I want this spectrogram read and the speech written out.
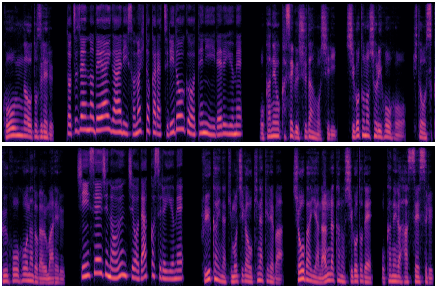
幸運が訪れる。突然の出会いがありその人から釣り道具を手に入れる夢。お金を稼ぐ手段を知り、仕事の処理方法、人を救う方法などが生まれる。新生児のうんちを抱っこする夢。不愉快な気持ちが起きなければ、商売や何らかの仕事でお金が発生する。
